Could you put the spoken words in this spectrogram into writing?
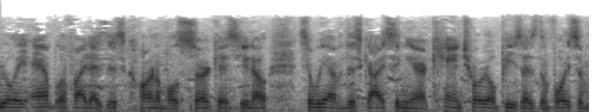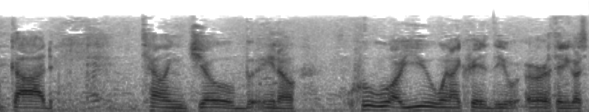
really amplified as this carnival circus. You know, so we have this guy singing a cantorial piece as the voice of God, telling Job, you know who are you when I created the earth? And he goes,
